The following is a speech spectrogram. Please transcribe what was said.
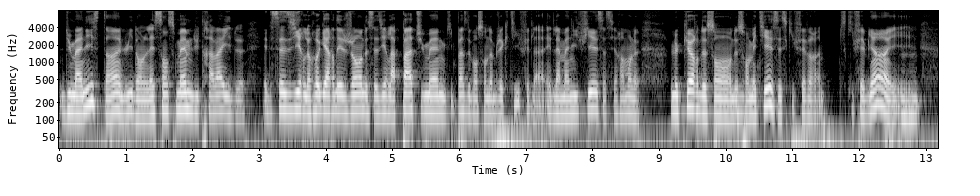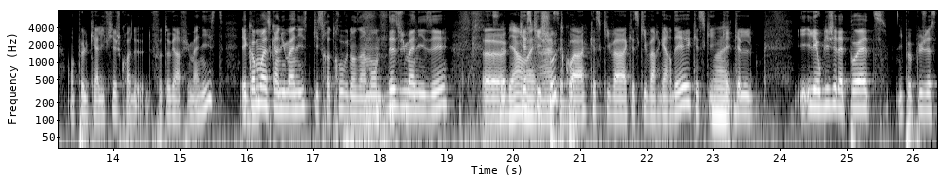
d'humaniste, hein, lui dans l'essence même du travail, de, et de saisir le regard des gens, de saisir la patte humaine qui passe devant son objectif et de la, et de la magnifier. Ça, c'est vraiment le, le cœur de son, de son métier. C'est ce qui fait, ce qui fait bien. Et Mhm. On peut le qualifier, je crois, de, de photographe humaniste. Et Mhm. comment est-ce qu'un humaniste qui se retrouve dans un monde déshumanisé, euh, qu'est-ce qu'il Ouais, shoot, c'est beau. quoi Qu'est-ce qu'il va, qu'est-ce qu'il va regarder Qu'est-ce qui, Ouais. que- quel- Il est obligé d'être poète. Il peut plus juste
